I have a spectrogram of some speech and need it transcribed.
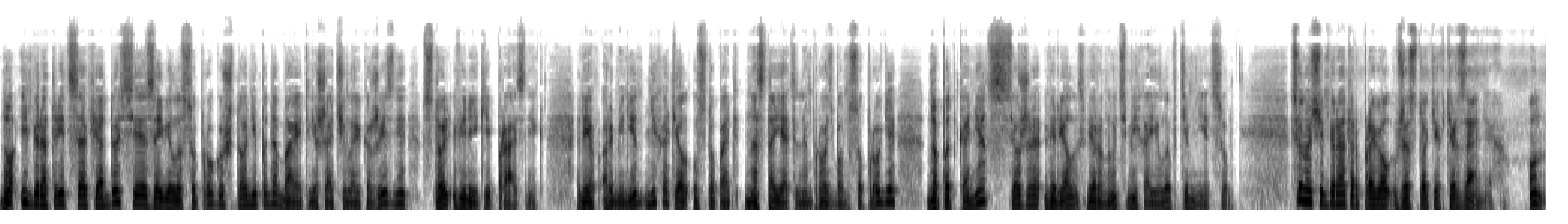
Но императрица Феодосия заявила супругу, что не подобает лишать человека жизни в столь великий праздник. Лев Армянин не хотел уступать настоятельным просьбам супруги, но под конец все же велел вернуть Михаила в темницу. Всю ночь император провел в жестоких терзаниях. Он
